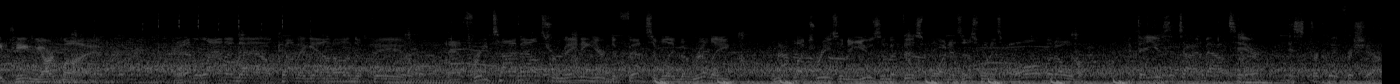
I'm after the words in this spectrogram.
18-yard line. Atlanta now coming out on the field. And three timeouts remaining here defensively, but really not much reason to use them at this point as this one is all but over. If they use the timeouts here, it's strictly for show.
